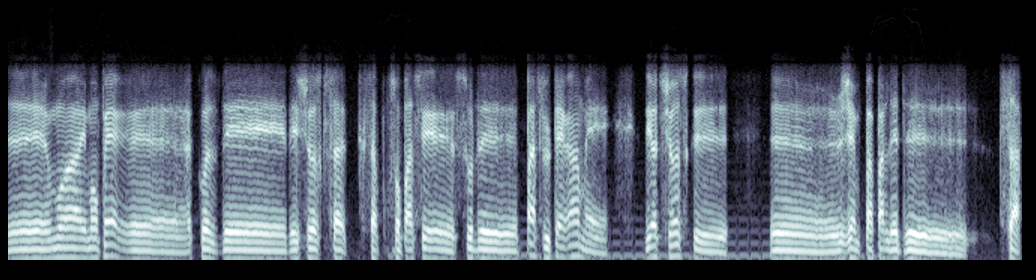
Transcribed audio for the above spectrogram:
Euh, moi et mon père, euh, à cause des, choses ça, que ça sont passées sur pas sur le terrain, mais des autres choses que euh, j'aime pas parler de ça.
